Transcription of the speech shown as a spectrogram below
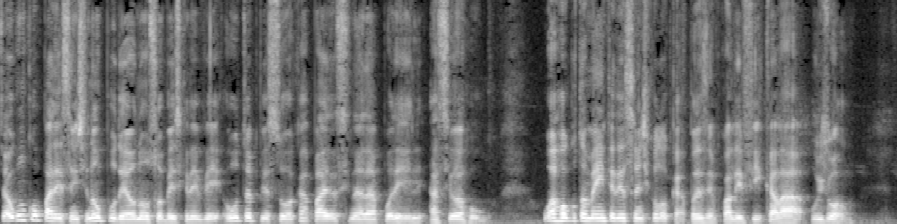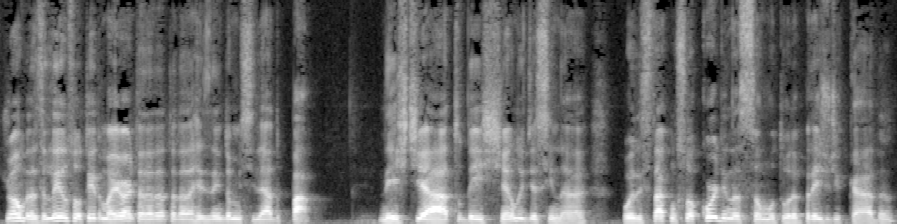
Se algum comparecente não puder ou não souber escrever, outra pessoa capaz assinará por ele a seu arrogo. O arrogo também é interessante colocar. Por exemplo, qualifica lá o João. João, brasileiro, solteiro, maior, tarará, tarará, residente domiciliado, pá. Neste ato, deixando de assinar, por estar com sua coordenação motora prejudicada,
